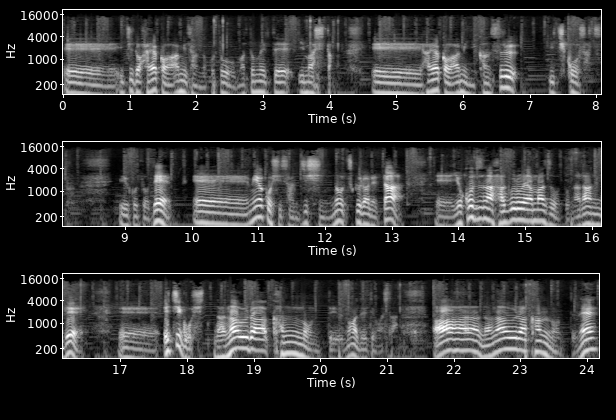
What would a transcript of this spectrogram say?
えー一度早川亜美さんのことをまとめていました。えー早川亜美に関する一考察ということで、えー宮越さん自身の作られた、えー横綱羽黒山像と並んで、えー越後七浦観音っていうのが出てました。あー、七浦観音ってね、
